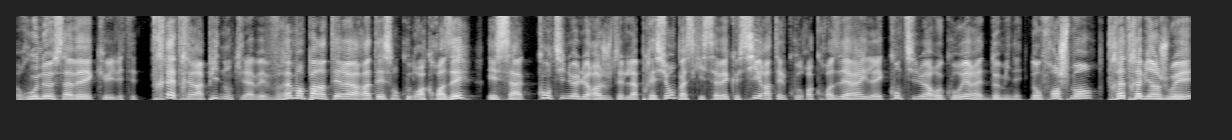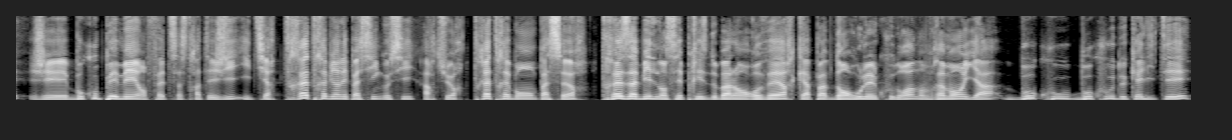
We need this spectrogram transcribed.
Rune savait qu'il était très très rapide, donc il avait vraiment pas intérêt à rater son coup droit croisé. Et ça continuait à lui rajouter de la pression parce qu'il savait que s'il ratait le coup droit croisé, derrière, il allait continuer à recourir et être dominé. Donc franchement, très très bien joué. J'ai beaucoup aimé en fait sa stratégie. Il tire très très bien les passings aussi, Arthur. Très très bon passeur. Très habile dans ses prises de balle en revers, capable d'enrouler le coup droit. Donc vraiment, il y a beaucoup beaucoup de qualité.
